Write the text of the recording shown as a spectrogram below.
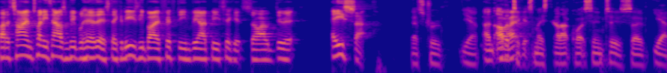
by the time 20,000 people hear this, they could easily buy 15 VIP tickets. So I would do it ASAP. That's true. Yeah. And All other right. tickets may sell out quite soon too. So yeah,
